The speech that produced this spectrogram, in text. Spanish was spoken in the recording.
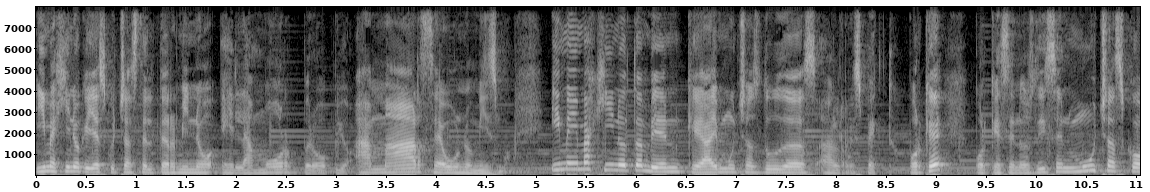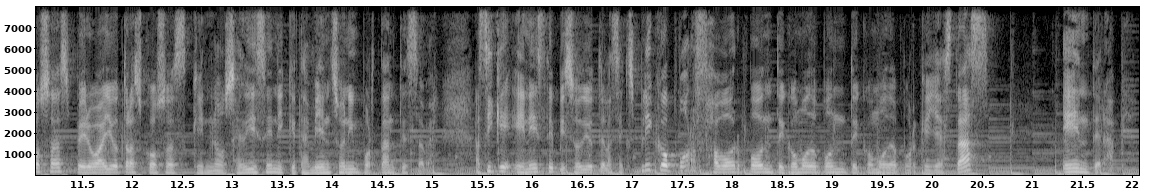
Imagino que ya escuchaste el término el amor propio, amarse a uno mismo. Y me imagino también que hay muchas dudas al respecto. ¿Por qué? Porque se nos dicen muchas cosas, pero hay otras cosas que no se dicen y que también son importantes saber. Así que en este episodio te las explico. Por favor, ponte cómodo, ponte cómoda porque ya estás en terapia.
